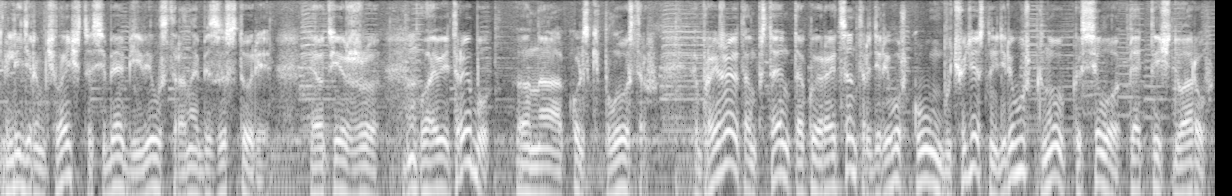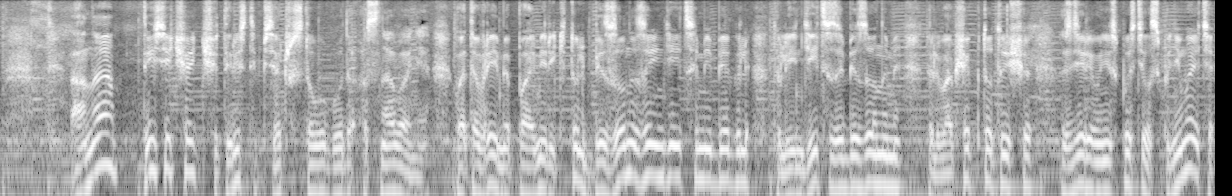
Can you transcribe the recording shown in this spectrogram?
лидером человечества себя объявила страна без истории. Я вот езжу ловить рыбу на Кольский полуостров. И проезжаю там постоянно такой райцентр, деревушка Умбу. Чудесная деревушка, ну, село, 5000 дворов. Она 1456 года основания. В это время по Америке то ли бизоны за индейцами бегали, то ли индейцы за бизонами, то ли вообще кто-то еще с дерева не спустился. Понимаете?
